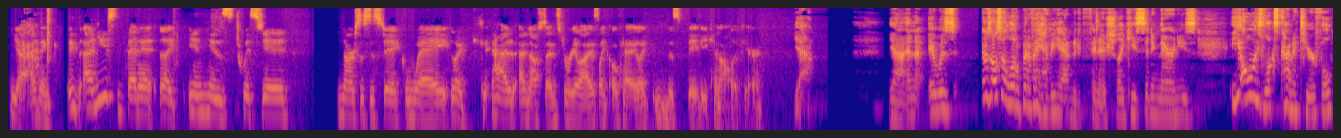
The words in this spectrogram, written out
yeah, I think it, at least Bennett like in his twisted narcissistic way like had enough sense to realize like okay, like this baby cannot live here. Yeah. Yeah, and it was it was also a little bit of a heavy-handed finish. Like he's sitting there and he's he always looks kind of tearful.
